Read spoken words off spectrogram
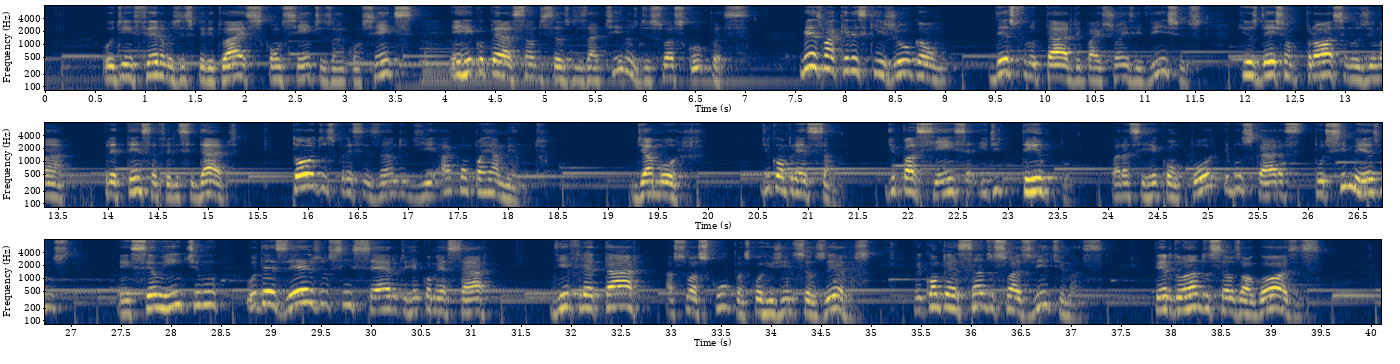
ou de enfermos espirituais, conscientes ou inconscientes, em recuperação de seus desatinos, de suas culpas, mesmo aqueles que julgam desfrutar de paixões e vícios que os deixam próximos de uma pretensa felicidade, todos precisando de acompanhamento, de amor, de compreensão, de paciência e de tempo para se recompor e buscar por si mesmos, em seu íntimo, o desejo sincero de recomeçar, de enfrentar as suas culpas, corrigindo seus erros, recompensando suas vítimas, perdoando seus algozes.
